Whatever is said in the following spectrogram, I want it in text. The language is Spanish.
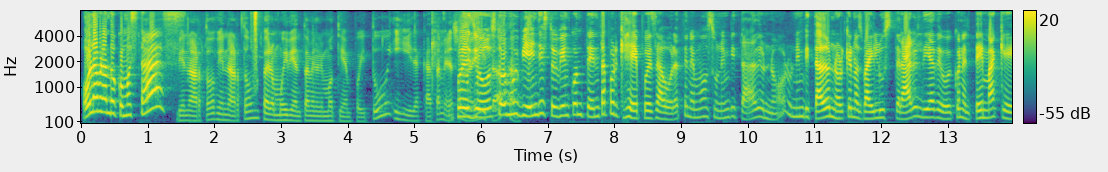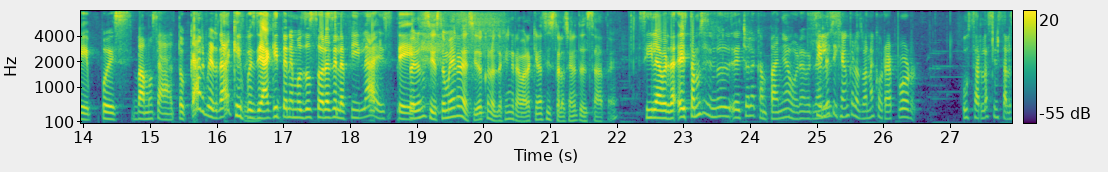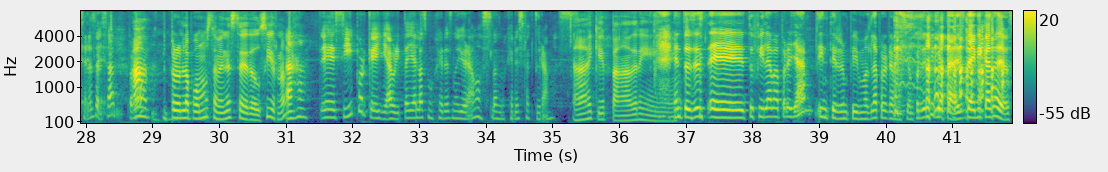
Hola Brando, ¿cómo estás? Bien harto, bien harto, pero muy bien también al mismo tiempo. ¿Y tú? Y de acá también es Pues yo estoy muy bien y estoy bien contenta porque pues ahora tenemos una invitada de honor, una invitada de honor que nos va a ilustrar el día de hoy con el tema que pues vamos a tocar, ¿verdad? Que pues ya aquí tenemos dos horas de la fila, este... Pero eso sí, estoy muy agradecido que nos dejen grabar aquí en las instalaciones del SAT, ¿eh? Sí, la verdad, estamos haciendo de hecho la campaña ahora, ¿verdad? Sí les dijeron que nos van a cobrar por usar las instalaciones del SAT. Ah, pero lo podemos también este, deducir, ¿no? Ajá. Eh, sí, porque ya ahorita ya las mujeres no lloramos, las mujeres facturamos. Ay, qué padre. Entonces, eh, tu fila va por allá, interrumpimos la programación por dificultades técnicas, adiós.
